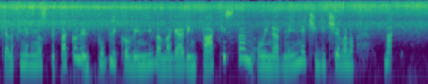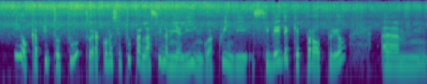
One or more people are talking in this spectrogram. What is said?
che alla fine di uno spettacolo il pubblico veniva magari in Pakistan o in Armenia e ci dicevano ma io ho capito tutto, era come se tu parlassi la mia lingua, quindi si vede che proprio um,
